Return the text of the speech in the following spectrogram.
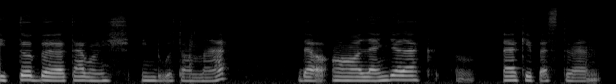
itt több távon is indultam már, de a lengyelek elképesztően,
